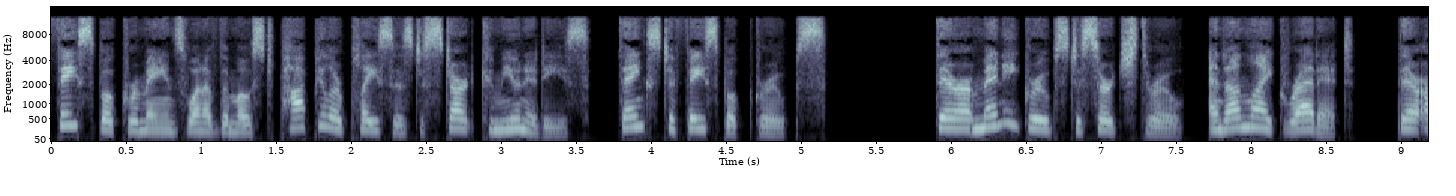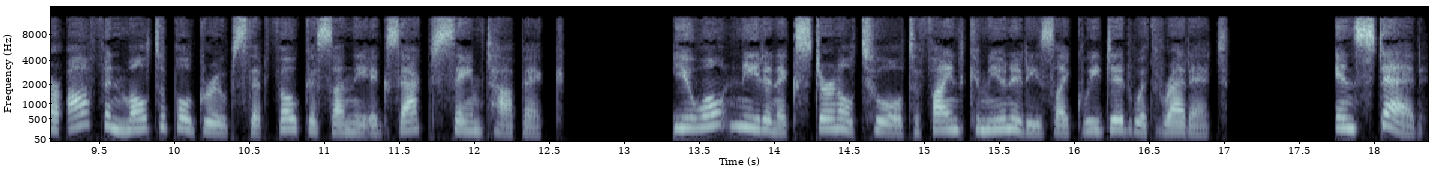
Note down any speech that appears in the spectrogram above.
Facebook remains one of the most popular places to start communities, thanks to Facebook groups. There are many groups to search through, and unlike Reddit, there are often multiple groups that focus on the exact same topic. You won't need an external tool to find communities like we did with Reddit. Instead,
